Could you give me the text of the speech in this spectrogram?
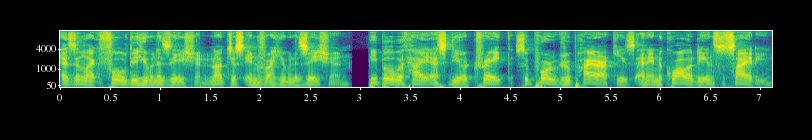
as in like full dehumanization, not just infrahumanization. People with high SDO trait support group hierarchies and inequality in society,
